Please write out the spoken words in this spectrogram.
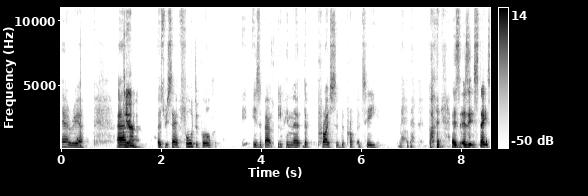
area. Um, yeah. as we say affordable is about keeping the, the price of the property as, as it states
